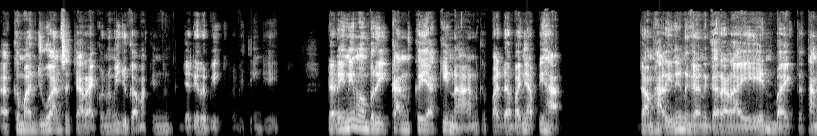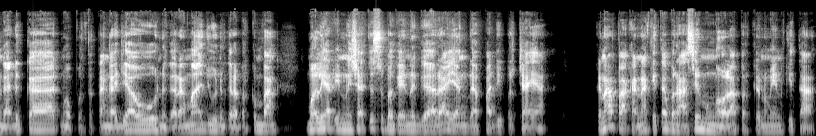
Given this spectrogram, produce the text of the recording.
uh, kemajuan secara ekonomi juga makin jadi lebih lebih tinggi. Dan ini memberikan keyakinan kepada banyak pihak dalam hal ini negara-negara lain, baik tetangga dekat maupun tetangga jauh, negara maju, negara berkembang, melihat Indonesia itu sebagai negara yang dapat dipercaya. Kenapa? Karena kita berhasil mengolah perekonomian kita.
